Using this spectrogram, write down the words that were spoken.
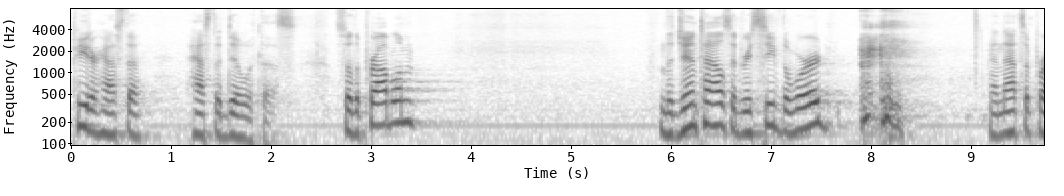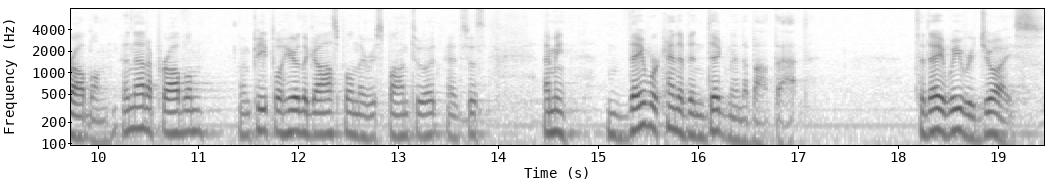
Peter has to, has to deal with this. So the problem the Gentiles had received the word, and that's a problem. Isn't that a problem? When people hear the gospel and they respond to it, it's just, I mean, they were kind of indignant about that. Today we rejoice.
